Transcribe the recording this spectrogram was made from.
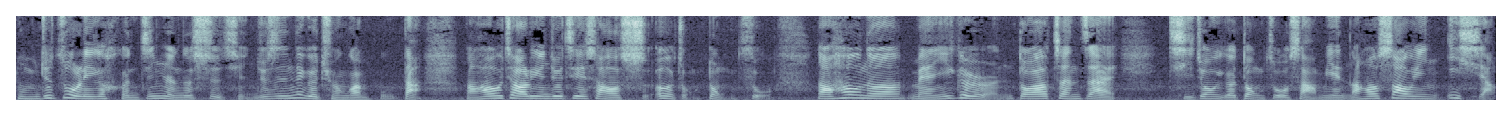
我们就做了一个很惊人的事情，就是那个拳馆不大，然后教练就介绍了十二种动作，然后呢每一个人都要站在。其中一个动作上面，然后哨音一响，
